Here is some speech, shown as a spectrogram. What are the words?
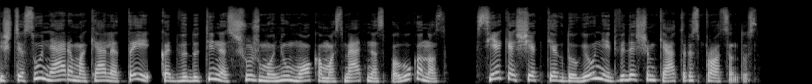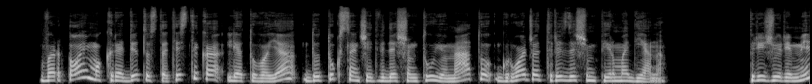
Iš tiesų nerima kelia tai, kad vidutinės šių žmonių mokamos metinės palūkanos siekia šiek tiek daugiau nei 24 procentus. Vartojimo kreditų statistika Lietuvoje 2020 m. gruodžio 31 d. Prižiūrimi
